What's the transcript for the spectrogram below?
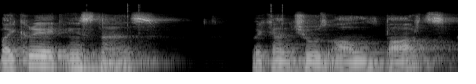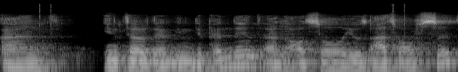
By create instance we can choose all parts and enter them independent and also use auto offset.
